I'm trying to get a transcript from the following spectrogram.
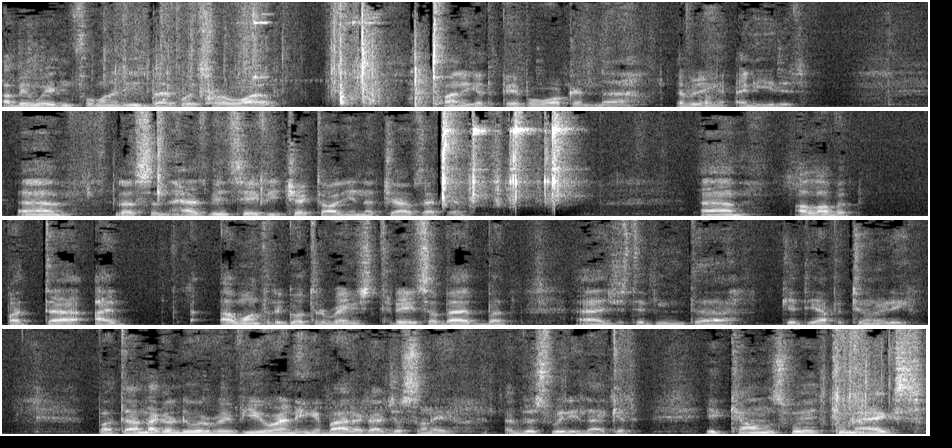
I've been waiting for one of these bad boys for a while. Finally got the paperwork and uh, everything I needed. Um, listen, has been safety checked all your nut jobs out there. Um, I love it, but uh, I I wanted to go to the range today so bad, but I just didn't uh, get the opportunity. But I'm not going to do a review or anything about it. I just only I just really like it. It comes with two mags,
